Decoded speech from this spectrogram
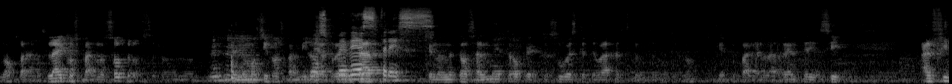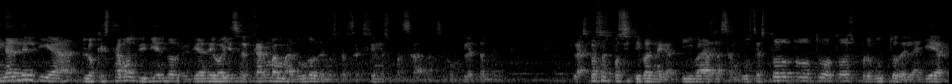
¿no? Para los laicos, para nosotros. lo- lo- Ujú. Tenemos hijos, familias, Los rentas, pedestres. que nos metemos al metro, que te subes, que te bajas, que todo rollo, ¿no? Que hay que pagar la renta y así. Al final del día, lo que estamos viviendo el día de hoy es el karma maduro de nuestras acciones pasadas, completamente. Las cosas positivas, negativas, las angustias, todo, todo, todo, todo es producto del ayer.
